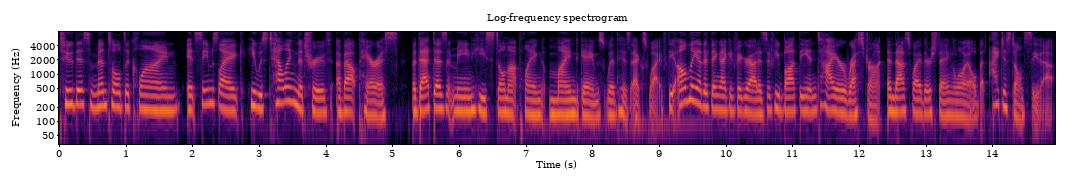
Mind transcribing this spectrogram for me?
to this mental decline. It seems like he was telling the truth about Paris but that doesn't mean he's still not playing mind games with his ex wife. The only other thing I can figure out is if he bought the entire restaurant and that's why they're staying loyal, but I just don't see that.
